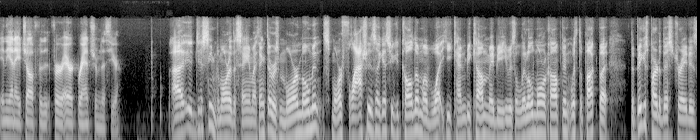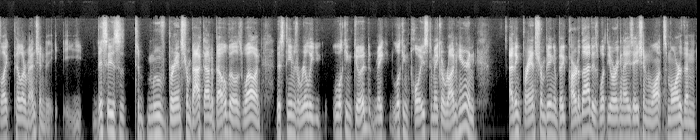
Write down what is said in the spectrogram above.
in the NHL for the, for Erik Brannstrom this year? Uh, it just seemed more of the same. I think there was more moments, more flashes, I guess you could call them, of what he can become. Maybe he was a little more confident with the puck, but the biggest part of this trade is, like Pillar mentioned, this is to move Brannstrom back down to Belleville as well. And this team's really looking good, make looking poised to make a run here. And I think Brannstrom being a big part of that is what the organization wants more than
